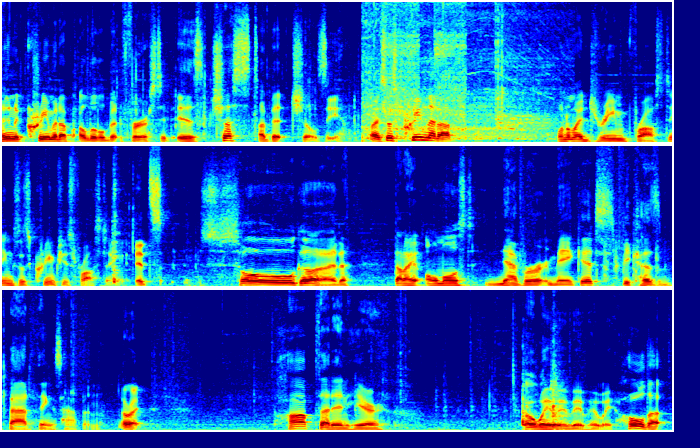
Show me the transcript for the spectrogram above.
I'm gonna cream it up a little bit first. It is just a bit chilsy. All right, so let's cream that up. One of my dream frostings is cream cheese frosting. It's so good that I almost never make it because bad things happen. All right, pop that in here. Oh, wait, wait, wait, wait, wait, hold up.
